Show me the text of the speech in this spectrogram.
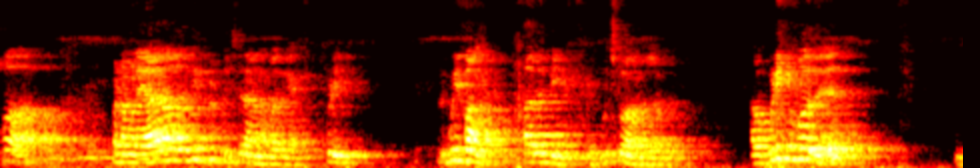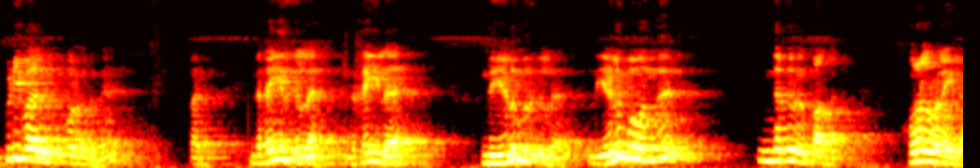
இப்போ நம்மளை யாராவது வந்து இப்படி பிடிச்சிருக்காங்க பாருங்க. இப்படி. இப்படி பிடிப்பாங்க. பார்த்துருப்பீங்க இப்படி பிடிச்சிக்குவாங்க நல்லா. அவள் பிடிக்கும்போது பிடி பாருங்க போகிறதுன்னு பாரு இந்த கை இருக்குல்ல இந்த கையில் இந்த எலும்பு இருக்குல்ல இந்த எலும்பு வந்து இந்த இடத்துல வைப்பாங்க குரல் வலையில்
